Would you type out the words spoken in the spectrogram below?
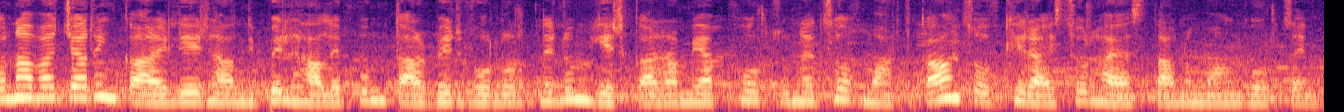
Տոնավաճառին կարելի էր հանդիպել Հալեպում տարբեր ոլորտներում երկարամյա փորձ ունեցող մարդկանց, ովքեր այսօր Հայաստանում անգործ են։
